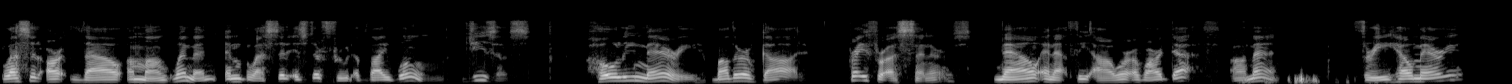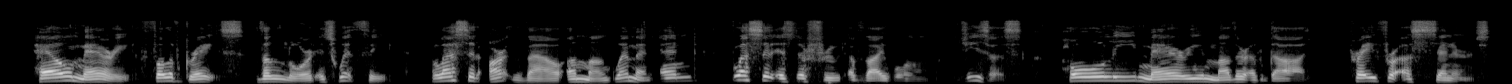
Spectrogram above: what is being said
Blessed art thou among women, and blessed is the fruit of thy womb, Jesus. Holy Mary, Mother of God, pray for us sinners, now and at the hour of our death. Amen. 3. Hail Mary. Hail Mary, full of grace, the Lord is with thee. Blessed art thou among women, and blessed is the fruit of thy womb, Jesus. Holy Mary, Mother of God, pray for us sinners,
